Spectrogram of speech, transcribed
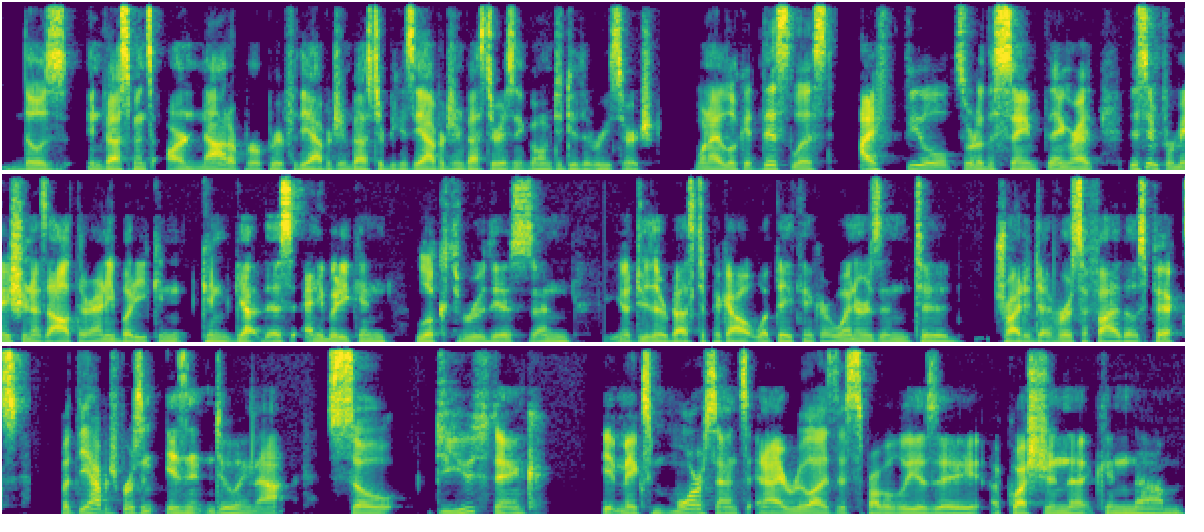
those investments are not appropriate for the average investor because the average investor isn't going to do the research. When I look at this list, I feel sort of the same thing, right? This information is out there. Anybody can can get this. Anybody can look through this and you know, do their best to pick out what they think are winners and to try to diversify those picks. But the average person isn't doing that. So, do you think it makes more sense? And I realize this probably is a, a question that can um,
